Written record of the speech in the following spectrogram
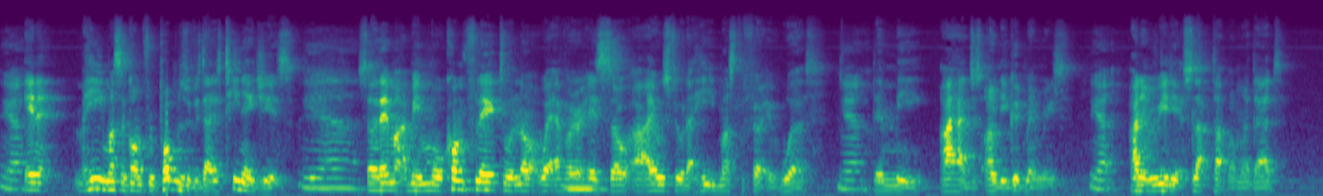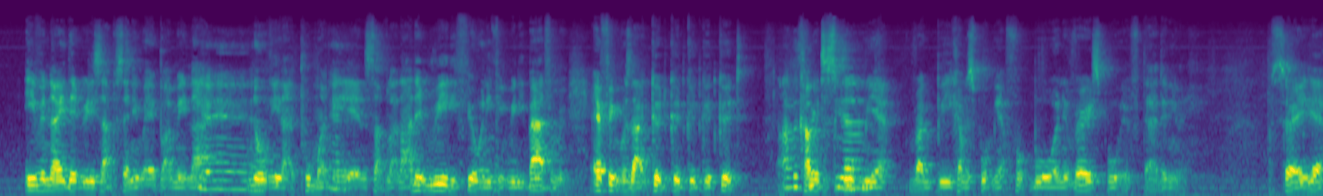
yeah, in it he must have gone through problems with his dad his teenage years. Yeah, so there might have been more conflict or not whatever Mm. it is. So i always feel that he must have felt it worse yeah, than me. I had just only good memories. Yeah, i didn't really get slapped up by my dad even though he didn't really slap us anyway but i mean like yeah, yeah. naughty like pull my Yeah. ear and stuff like that. I didn't really feel anything really bad from him everything was like good good good good good. I was coming to support yeah, me at rugby, come and support me at football, and a very supportive dad anyway. So yeah,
